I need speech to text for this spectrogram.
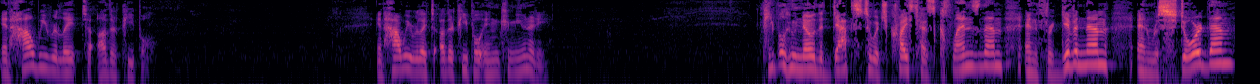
in how we relate to other people, in how we relate to other people in community. People who know the depths to which Christ has cleansed them and forgiven them and restored them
